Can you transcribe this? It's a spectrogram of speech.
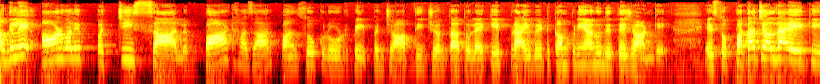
ਅਗਲੇ ਆਉਣ ਵਾਲੇ 25 ਸਾਲ 62500 ਕਰੋੜ ਰੁਪਏ ਪੰਜਾਬ ਦੀ ਜਨਤਾ ਤੋਂ ਲੈ ਕੇ ਪ੍ਰਾਈਵੇਟ ਕੰਪਨੀਆਂ ਨੂੰ ਦਿੱਤੇ ਜਾਣਗੇ। ਇਸ ਤੋਂ ਪਤਾ ਚੱਲਦਾ ਹੈ ਕਿ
